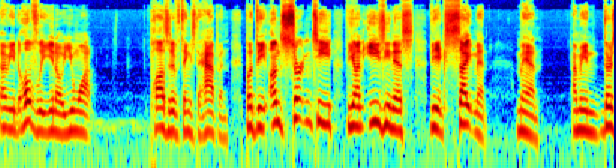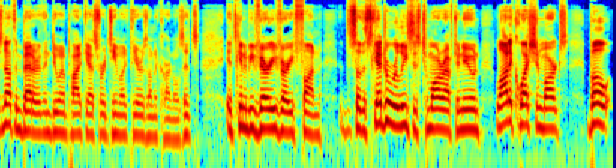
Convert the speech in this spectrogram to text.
I mean, hopefully, you know, you want positive things to happen. But the uncertainty, the uneasiness, the excitement, man. I mean, there's nothing better than doing a podcast for a team like the Arizona Cardinals. It's it's going to be very very fun. So the schedule releases tomorrow afternoon. A lot of question marks. Bo,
